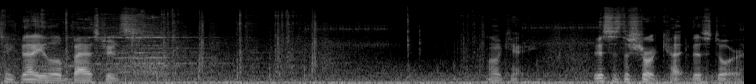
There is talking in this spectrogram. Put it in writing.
Take that, you little bastards. Okay. This is the shortcut, this door.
